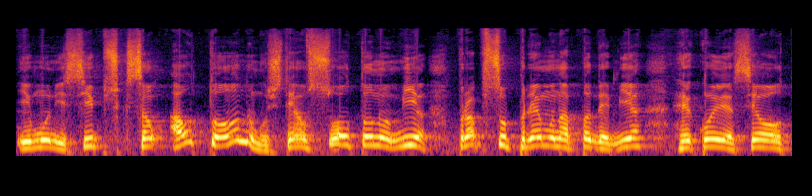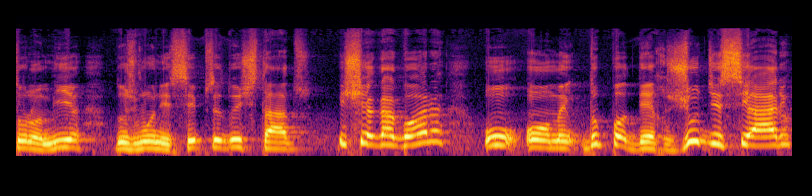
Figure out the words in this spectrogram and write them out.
e municípios que são autônomos, têm a sua autonomia. O próprio Supremo, na pandemia, reconheceu a autonomia dos municípios e dos estados. E chega agora um homem do Poder Judiciário,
